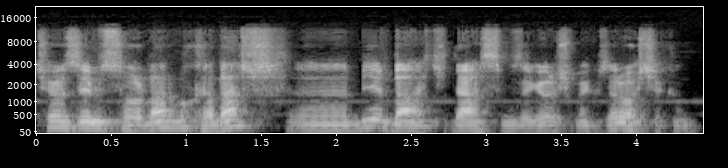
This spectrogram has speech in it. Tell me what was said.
çözdüğümüz sorular bu kadar. E, Bir dahaki dersimizde görüşmek üzere, hoşçakalın.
